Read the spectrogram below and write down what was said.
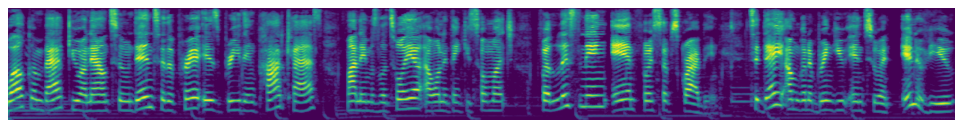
Welcome back. You are now tuned in to the Prayer is Breathing podcast. My name is Latoya. I want to thank you so much for listening and for subscribing. Today, I'm going to bring you into an interview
